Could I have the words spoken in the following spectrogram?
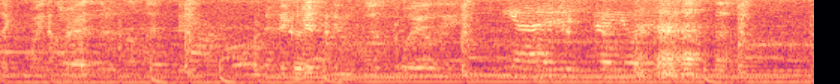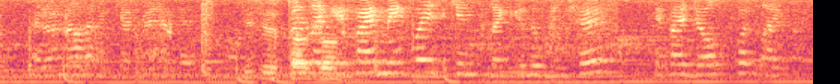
Like moisturizers on my face. I think your skin's just oily. Yeah, it is very oily. I don't know how to get rid of it. this is But dark like if I make my skin like in the winter, if I don't put like oil,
